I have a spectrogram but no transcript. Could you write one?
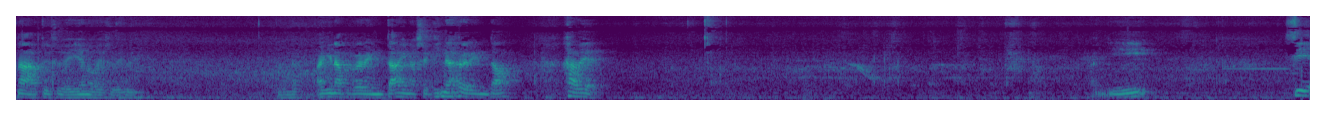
Nada, tú sube, yo no voy a subir. Alguien ha reventado y no sé quién ha reventado. A ver. Allí. Si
